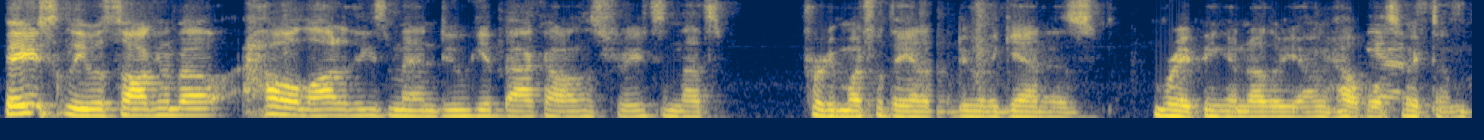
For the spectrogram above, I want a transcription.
basically, it was talking about how a lot of these men do get back out on the streets, and that's pretty much what they end up doing again is raping another young helpless Yes. victim.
